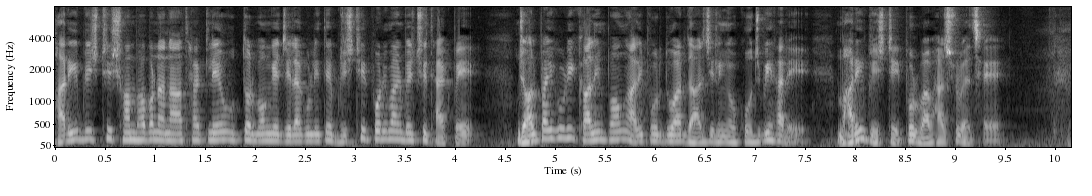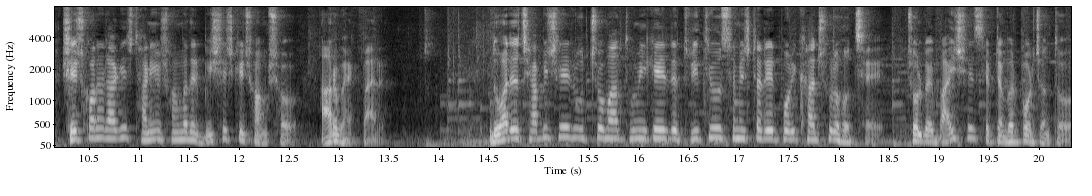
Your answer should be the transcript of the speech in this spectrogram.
ভারী বৃষ্টির সম্ভাবনা না থাকলেও উত্তরবঙ্গের জেলাগুলিতে বৃষ্টির পরিমাণ বেশি থাকবে। জলপাইগুড়ি, কালিম্পং, আলিপুরদুয়ার, দার্জিলিং ও কোচবিহারে ভারী বৃষ্টির পূর্বাভাস রয়েছে। শেষ করার আগে স্থানীয় সংবাদের বিশেষ কিছু অংশ। আরও একবার। দু হাজার ছাব্বিশের উচ্চ মাধ্যমিকের তৃতীয় সেমিস্টারের পরীক্ষা শুরু হচ্ছে। চলবে বাইশে সেপ্টেম্বর পর্যন্ত।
